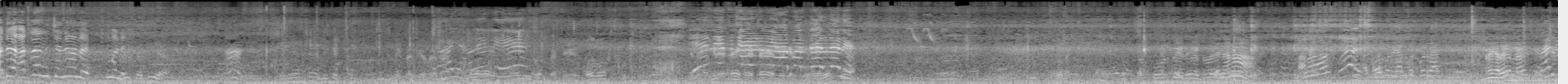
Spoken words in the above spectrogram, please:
అదే అట్లా చిన్నవి ఉన్నాయి ఇవ్వండి ఆ. నానా నానా బయట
